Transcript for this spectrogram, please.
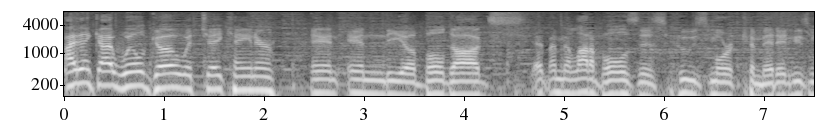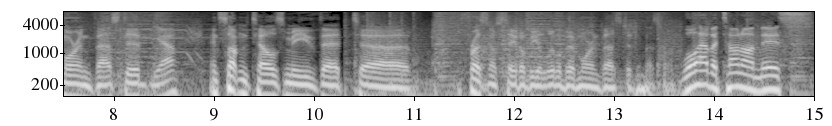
I think I will go with Jay Haener and and the uh, Bulldogs. I mean, a lot of bulls is who's more committed, who's more invested. Yeah. And something tells me that uh, Fresno State will be a little bit more invested in this one. We'll have a ton on this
